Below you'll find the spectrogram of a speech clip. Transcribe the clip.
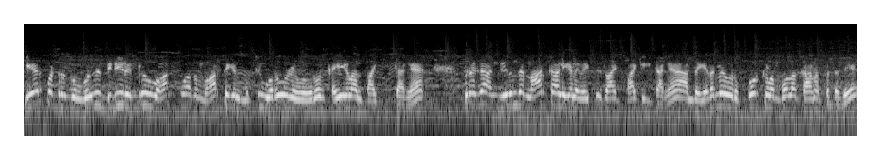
ஏற்பட்டிருக்கும் பொழுது திடீரென்று வாக்குவாதம் வார்த்தைகள் முற்றி ஒருவர் ஒருவர் கைகளால் தாக்கிட்டாங்க. பிறகு அங்கிருந்த நாற்காலிகளை வைத்து தாக்கிக்கிட்டாங்க. அந்த இடமே ஒரு போர்க்களம் போல காணப்பட்டது.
